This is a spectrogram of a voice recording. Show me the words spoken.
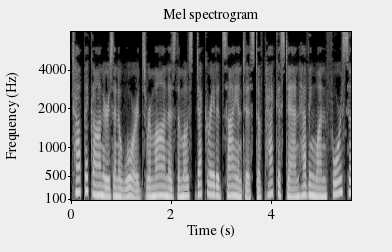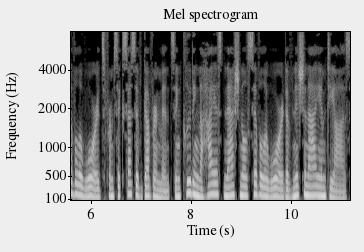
Topic honors and awards Rahman is the most decorated scientist of Pakistan having won four civil awards from successive governments including the highest national civil award of Nishan-i-Imtiaz.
